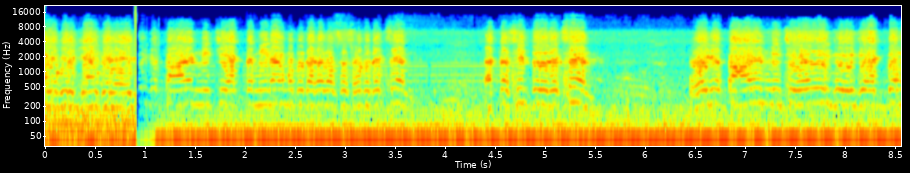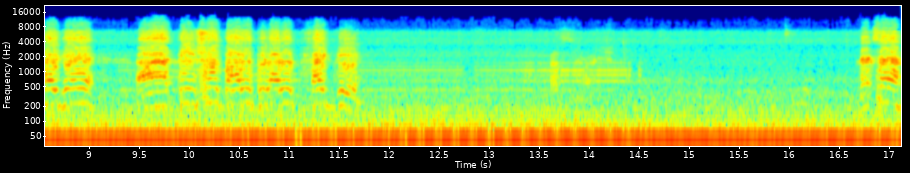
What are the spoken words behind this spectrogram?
ভালো করে খেয়াল করো। পাহাড়ের নিচে একটা মিনার মতো দেখা যাচ্ছে, ছোট, দেখছেন? একটা সিদ্ধ দেখছেন? ওই যে পাহাড়ের নিচে, ওই যে ওই যে একদম ওই যে তিনশো বারো পিলারের সাইড দিয়ে। দেখছেন?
